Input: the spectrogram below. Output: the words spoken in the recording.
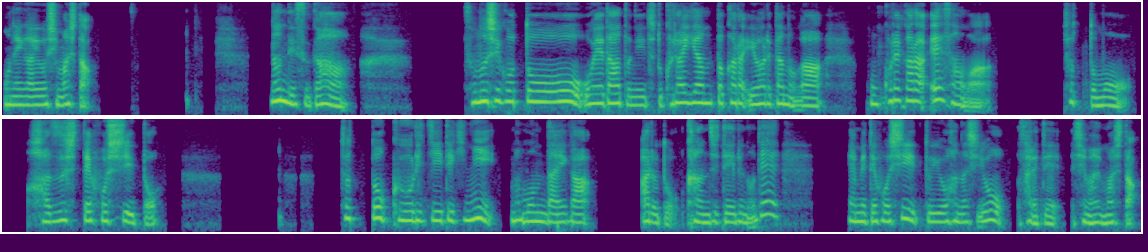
お願いをしました。なんですがその仕事を終えた後にちょっとクライアントから言われたのがこれから A さんはちょっともう外してほしいとちょっとクオリティ的に問題があると感じているので、やめてほしいというお話をされてしまいました。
